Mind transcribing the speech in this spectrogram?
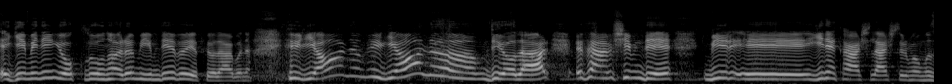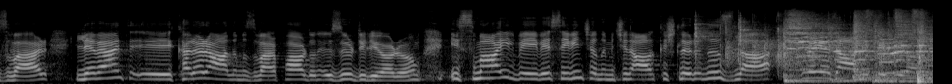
Egemen'in yokluğunu aramayayım diye böyle yapıyorlar bana. Hülya Hanım, Hülya Hanım diyorlar. Efendim şimdi bir e, yine karşılaştırmamız var. Levent e, karar anımız var pardon özür diliyorum. İsmail Bey ve Sevinç Hanım için alkışlarınızla buraya davet ediyorum.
